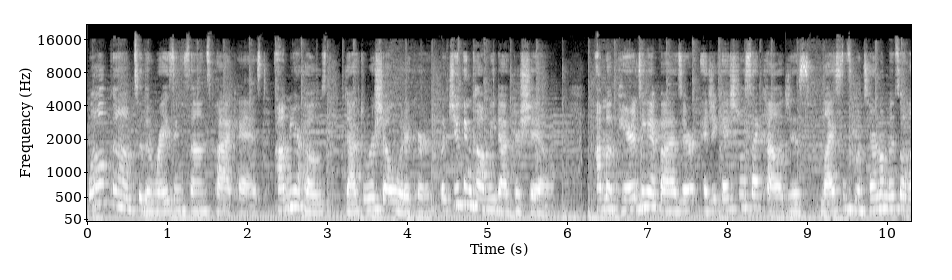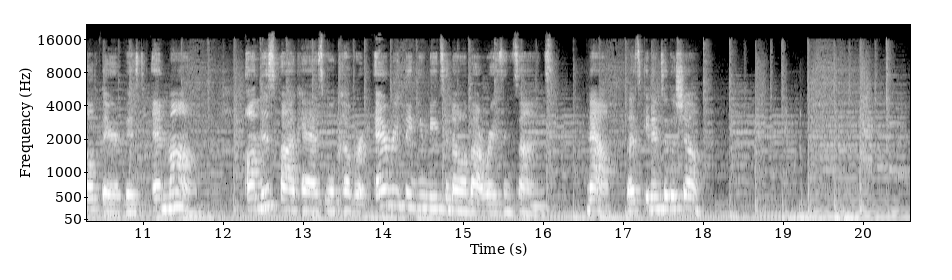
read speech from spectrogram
Welcome to the Raising Sons podcast. I'm your host, Dr. Richelle Whittaker, but you can call me Dr. Shell. I'm a parenting advisor, educational psychologist, licensed maternal mental health therapist, and mom. On this podcast, we'll cover everything you need to know about raising sons. Now, let's get into the show.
